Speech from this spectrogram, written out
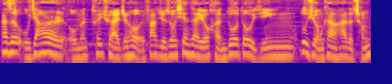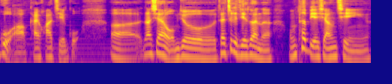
那这五加二我们推出来之后，也发觉说现在有很多都已经陆续我们看到它的成果啊，开花结果。呃，那现在我们就在这个阶段呢，我们特别想请。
